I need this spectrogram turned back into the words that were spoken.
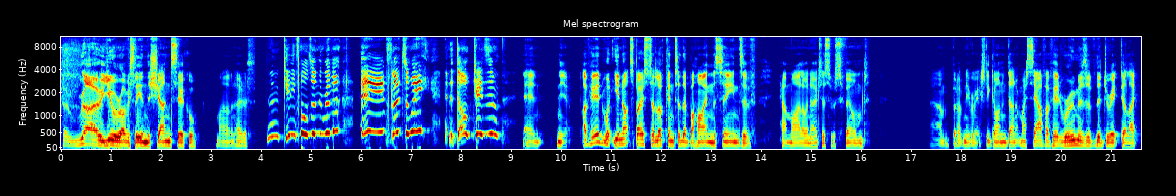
so row, you were obviously in the shun circle. Milo and Otis. The kitty falls in the river and floats away, and the dog chases him. And yeah, I've heard what you're not supposed to look into the behind the scenes of how Milo and Otis was filmed. Um, but I've never actually gone and done it myself. I've heard rumors of the director like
